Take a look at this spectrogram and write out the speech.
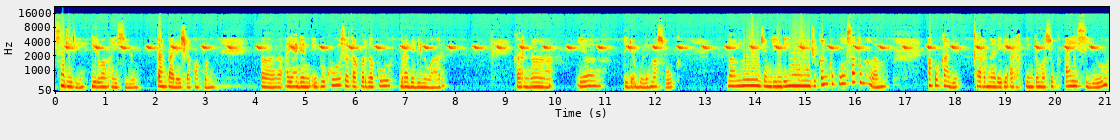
sendiri di ruang ICU tanpa ada siapa pun. Uh, ayah dan ibuku serta keluargaku berada di luar karena ya tidak boleh masuk. Lalu jam dinding menunjukkan pukul satu malam. Aku kaget karena dari arah pintu masuk ICU,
